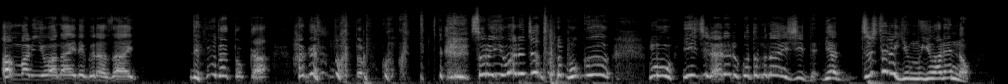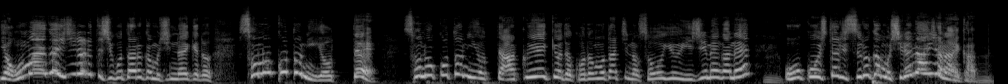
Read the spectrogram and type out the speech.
あんまり言わないでください。デブだとかハゲだとかで僕食ってきてそれ言われちゃったら僕もういじられることもないしって。いやそしたら言言われんの。いやお前がいじられて仕事あるかもしんないけどそのことによってそのことによって悪影響で子供たちのそういういじめがね、横行したりするかもしれないじゃないかって。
